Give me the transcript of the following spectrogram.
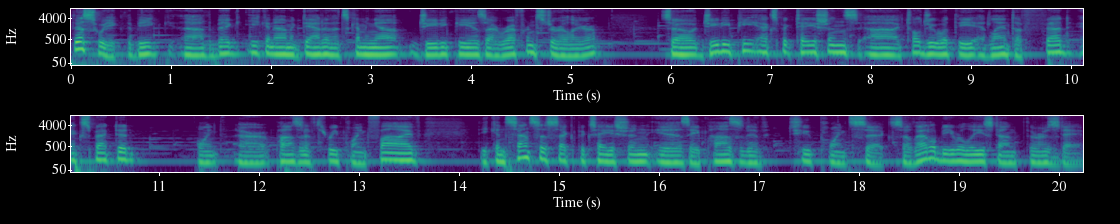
This week, the big, uh, the big economic data that's coming out, GDP, as I referenced earlier. So GDP expectations, uh, I told you what the Atlanta Fed expected, point, uh, positive 3.5. The consensus expectation is a positive 2.6. So that'll be released on Thursday.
